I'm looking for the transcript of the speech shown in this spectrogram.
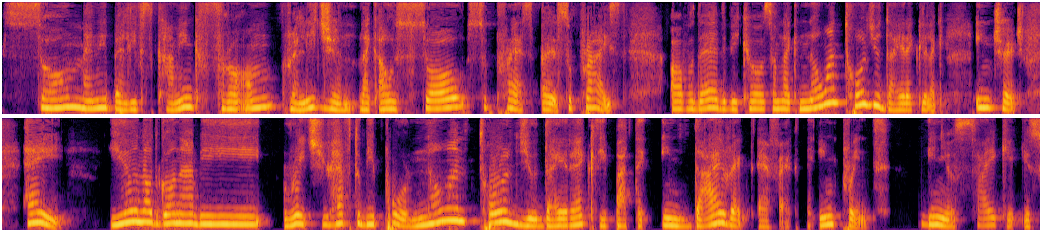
so many beliefs coming from religion. Like I was so suppressed, uh, surprised of that because I'm like, no one told you directly, like in church, hey, you're not gonna be rich, you have to be poor. No one told you directly, but the indirect effect, the imprint in your psyche is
